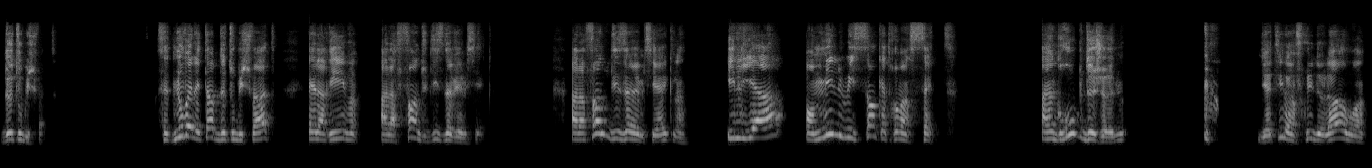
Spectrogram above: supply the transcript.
de Toubishvat. Cette nouvelle étape de Toubishvat, elle arrive à la fin du 19e siècle. À la fin du 19e siècle, il y a en 1887 un groupe de jeunes. y a-t-il un fruit de l'arbre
